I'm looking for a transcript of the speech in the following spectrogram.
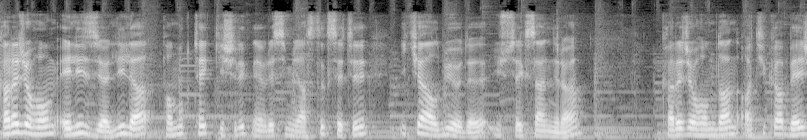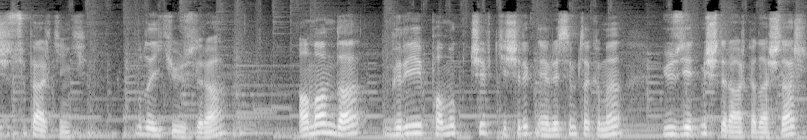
Karaca Home Elysia Lila pamuk tek kişilik nevresim yastık seti 2 al bir öde 180 lira. Karaca Home'dan Atika Bej Super King bu da 200 lira. Amanda gri pamuk çift kişilik nevresim takımı 170 lira arkadaşlar.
